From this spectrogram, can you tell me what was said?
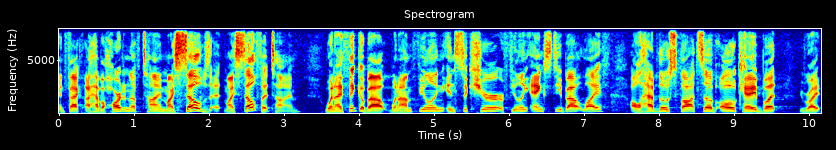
In fact, I have a hard enough time myself, myself at time when I think about when I'm feeling insecure or feeling angsty about life, I'll have those thoughts of, oh, okay, but right,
